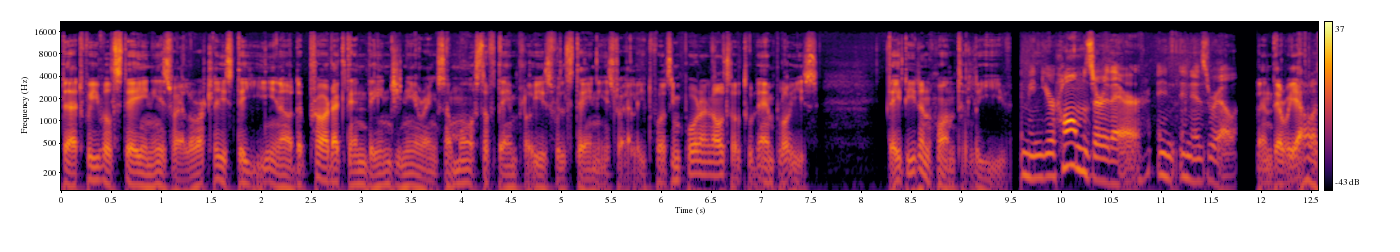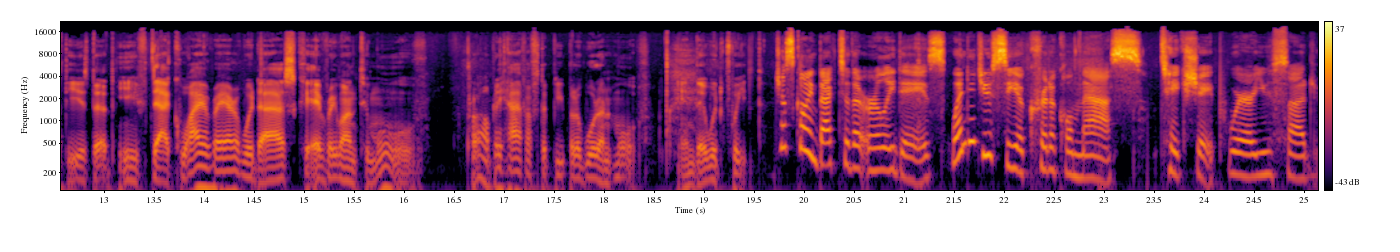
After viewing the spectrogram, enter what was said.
that we will stay in Israel, or at least the you know the product and the engineering. So most of the employees will stay in Israel. It was important also to the employees. They didn't want to leave. I mean, your homes are there in, in Israel. And the reality is that if the acquirer would ask everyone to move, probably half of the people wouldn't move and they would quit. Just going back to the early days, when did you see a critical mass take shape where you said,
